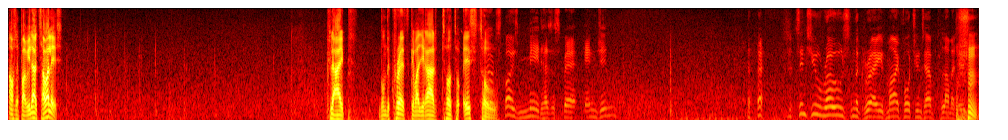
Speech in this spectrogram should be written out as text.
Vamos a espabilar, chavales. Clive, ¿dónde crees que va a llegar todo esto? Since you rose from the grave, my fortunes have plummeted. Hmm.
